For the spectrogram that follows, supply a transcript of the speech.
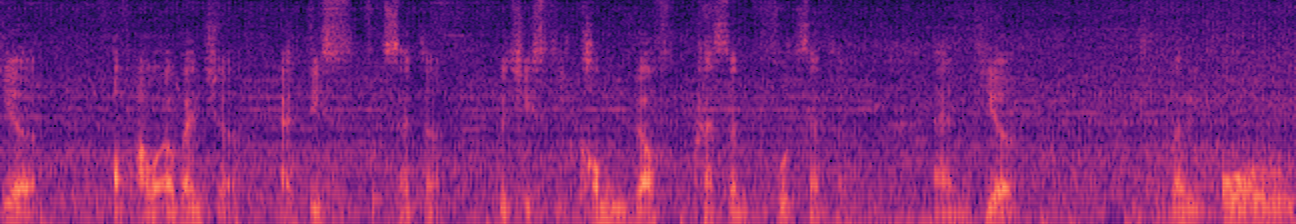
here of our adventure at this food center, which is the Commonwealth Crescent Food Center. And here is a very old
